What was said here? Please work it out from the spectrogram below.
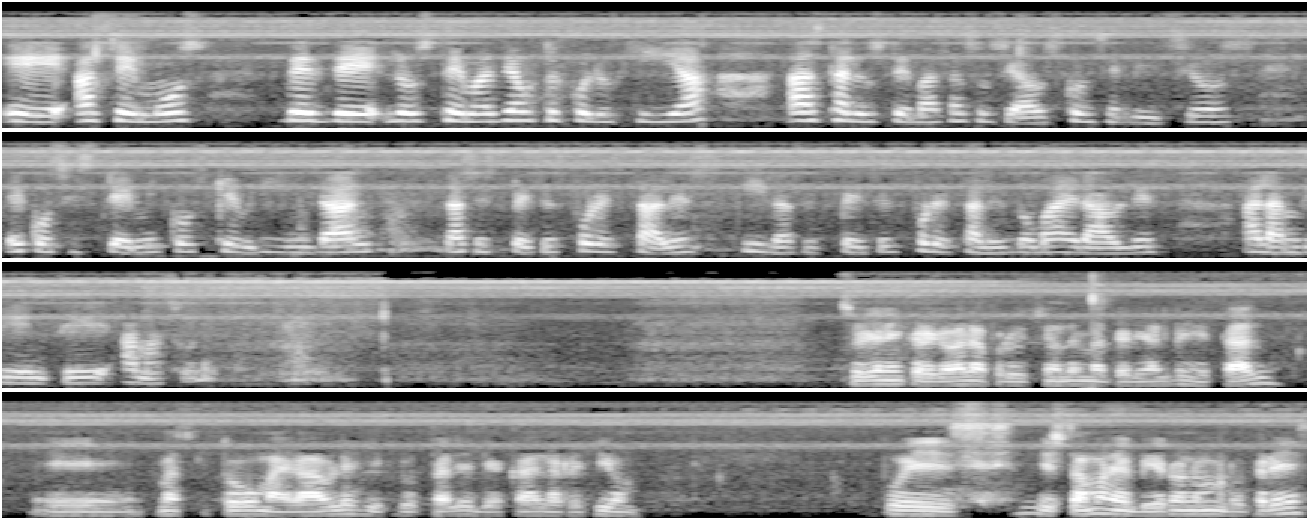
eh, hacemos desde los temas de autoecología hasta los temas asociados con servicios ecosistémicos que brindan las especies forestales y las especies forestales no maderables al ambiente amazónico. Soy el encargado de la producción de material vegetal, eh, más que todo maderables y frutales de acá de la región. Pues estamos en el vivero número 3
